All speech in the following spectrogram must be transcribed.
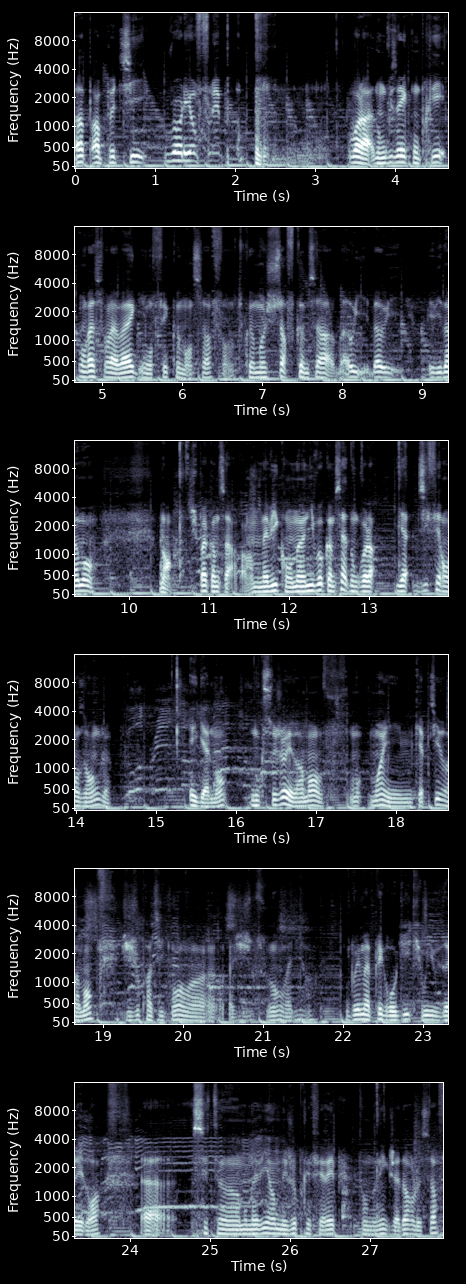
Hop, un petit rodeo flip. Voilà, donc vous avez compris, on va sur la vague et on fait comme on surfe. En tout cas, moi je surfe comme ça. Bah oui, bah oui, évidemment. Non, je suis pas comme ça. À mon avis, quand on a un niveau comme ça, donc voilà, il y a différents angles également. Donc ce jeu est vraiment, moi il me captive vraiment. J'y joue pratiquement, euh, j'y joue souvent on va dire. Vous pouvez m'appeler Gros Geek, oui vous avez le droit. Euh, c'est à mon avis un de mes jeux préférés, étant donné que j'adore le surf.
